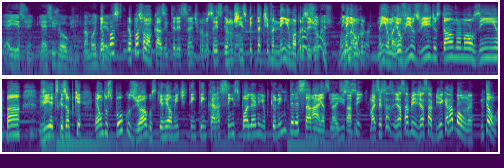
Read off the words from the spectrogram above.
que é isso, gente? Que é esse jogo, gente? Pelo amor de Eu Deus. posso, eu posso falar um caso interessante pra vocês? Eu não Tá bom. tinha expectativa nenhuma pra Como esse assim, jogo. mas? Nenhuma. Nenhuma. Eu vi os vídeos tal, normalzinho, pá, vi a descrição, porque é um dos poucos jogos que eu realmente tentei encarar sem spoiler nenhum, porque eu nem me interessava em ir Ah, atrás, isso sabe? sim. Mas você já sabia, já sabia que era bom, né? Então,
